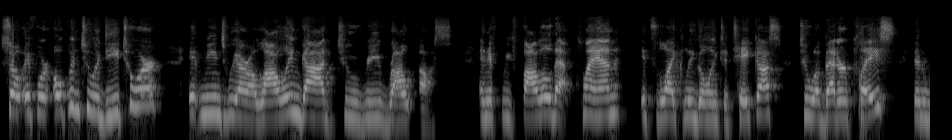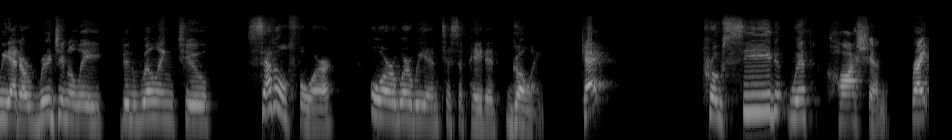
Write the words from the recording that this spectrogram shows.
So if we're open to a detour, it means we are allowing God to reroute us. And if we follow that plan, it's likely going to take us to a better place than we had originally been willing to settle for or where we anticipated going. Okay? Proceed with caution, right?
